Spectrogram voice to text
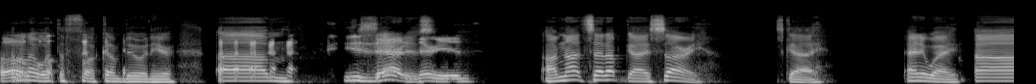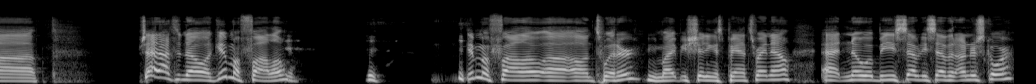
I don't know what the fuck I'm doing here. Um, There it. is. There he is. I'm not set up, guys. Sorry. This guy. Anyway, uh shout out to Noah. Give him a follow. Give him a follow uh, on Twitter. He might be shitting his pants right now at Noah B77 underscore.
